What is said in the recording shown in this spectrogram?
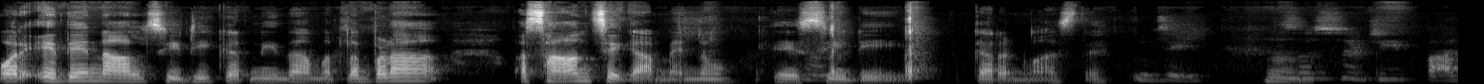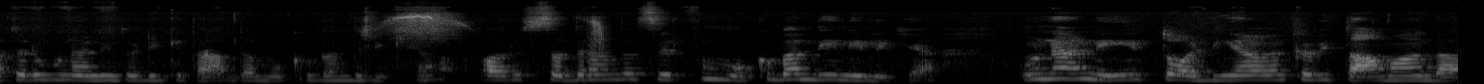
ਔਰ ਇਹਦੇ ਨਾਲ ਸੀਡੀ ਕਰਨੀ ਦਾ ਮਤਲਬ ਬੜਾ ਆਸਾਨ ਸੀਗਾ ਮੈਨੂੰ ਇਹ। ਸੀਡੀ ਕਰਨ ਵਾਸਤੇ ਜੀ। ਸੋ ਸੁਰਜੀਤ ਪਾਤਰ ਹੁਣਾਂ ਨੇ ਤੁਹਾਡੀ ਕਿਤਾਬ ਦਾ ਮੁੱਖ ਬੰਦ ਲਿਖਿਆ ਔਰ ਸਦਰਾਂ ਦਾ ਸਿਰਫ ਮੁੱਖ ਬੰਦ ਹੀ ਨਹੀਂ ਲਿਖਿਆ। ਉਹਨਾਂ ਨੇ ਤੁਹਾਡੀਆਂ ਕਵਿਤਾਵਾਂ ਦਾ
